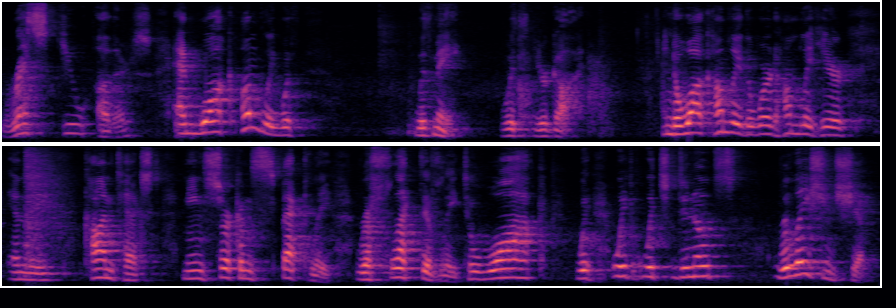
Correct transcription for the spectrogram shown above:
rescue others, and walk humbly with, with me, with your God. And to walk humbly, the word humbly here in the context means circumspectly, reflectively, to walk, with, which, which denotes relationship,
